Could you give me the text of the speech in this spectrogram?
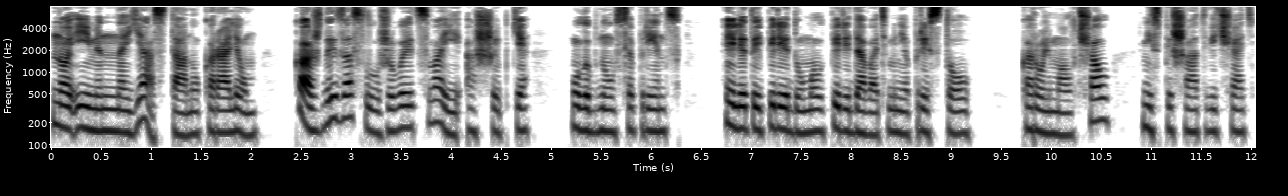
но именно я стану королем. Каждый заслуживает свои ошибки», — улыбнулся принц. «Принц». Или ты передумал передавать мне престол?» Король молчал, не спеша отвечать.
